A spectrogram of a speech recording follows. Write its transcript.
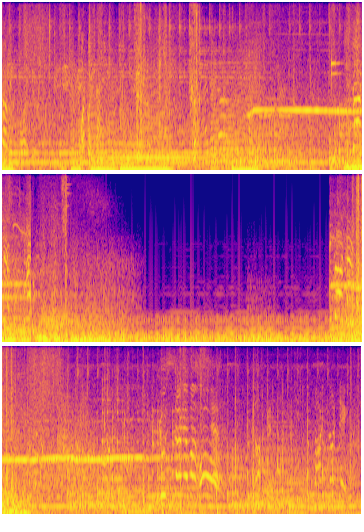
Coming for you. What was that? Got him! You son of a whore! Lost him. Start searching.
